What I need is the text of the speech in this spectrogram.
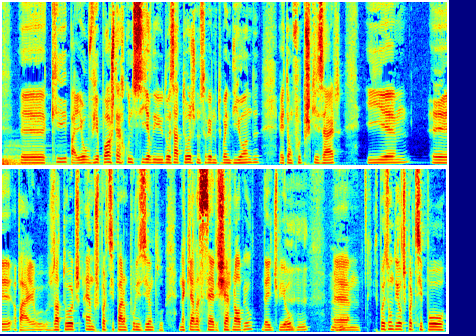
Uh, que pá, eu vi a posta, reconheci ali dois atores, não sabia muito bem de onde, então fui pesquisar e uh, opá, os atores ambos participaram, por exemplo, naquela série Chernobyl da HBO. Uhum. Uhum. Um, depois um deles participou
